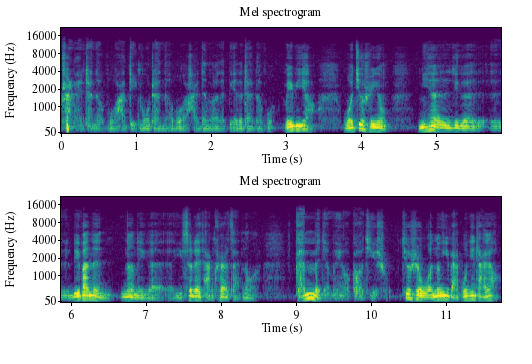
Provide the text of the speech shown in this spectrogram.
串联战斗部啊、顶攻战斗部啊，还他妈的别的战斗部，没必要。我就是用，你像这个呃，黎巴嫩弄那个以色列坦克咋弄啊？根本就没有高技术，就是我弄一百公斤炸药，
